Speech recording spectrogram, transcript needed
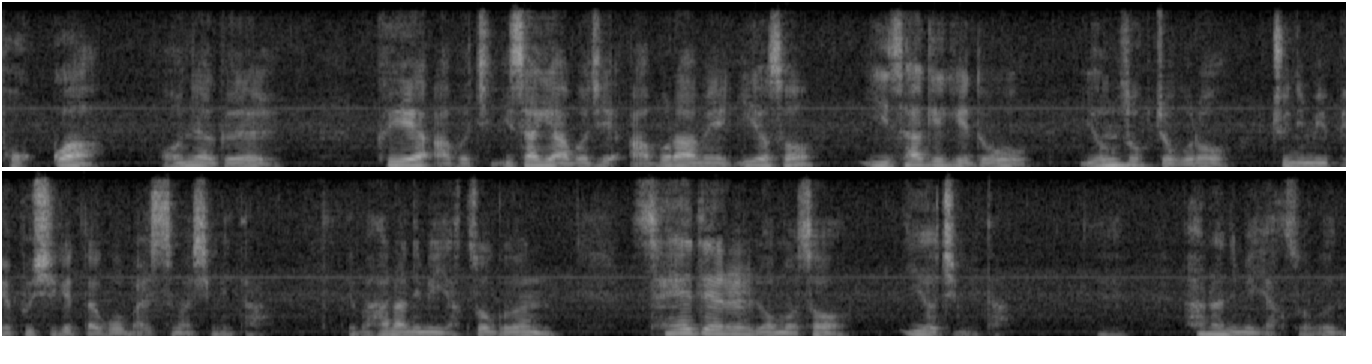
복과 언약을 그의 아버지 이삭의 아버지 아브라함에 이어서 이삭에게도 연속적으로 주님이 베푸시겠다고 말씀하십니다. 하나님의 약속은 세대를 넘어서 이어집니다. 예, 하나님의 약속은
